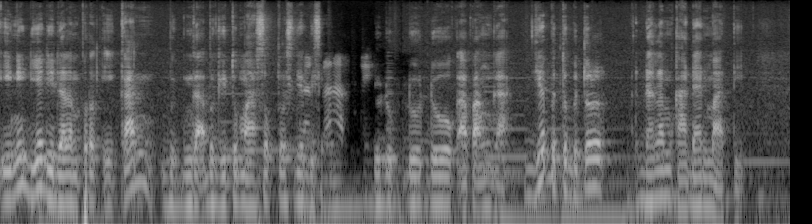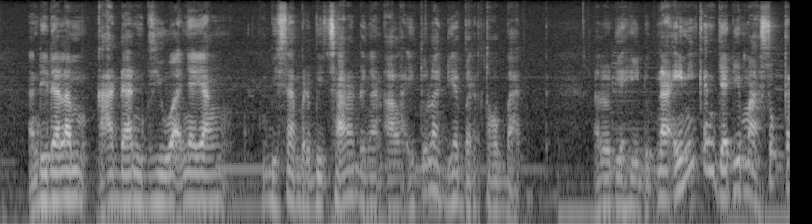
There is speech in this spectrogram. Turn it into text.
ini dia di dalam perut ikan nggak begitu masuk terus dia bisa duduk-duduk apa enggak dia betul-betul dalam keadaan mati dan di dalam keadaan jiwanya yang bisa berbicara dengan Allah itulah dia bertobat. Lalu dia hidup. Nah ini kan jadi masuk ke,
